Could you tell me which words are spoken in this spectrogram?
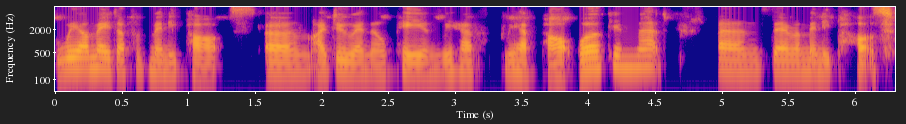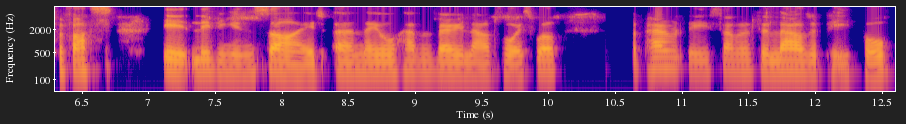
we are made up of many parts. Um, I do NLP, and we have we have part work in that, and there are many parts of us living inside, and they all have a very loud voice. Well, apparently some of the louder people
